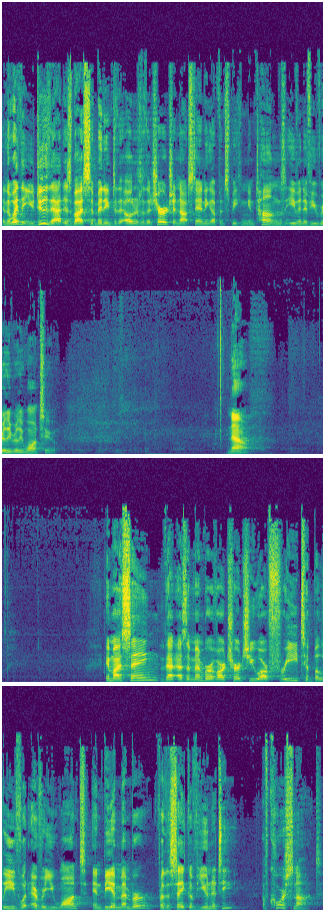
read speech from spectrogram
And the way that you do that is by submitting to the elders of the church and not standing up and speaking in tongues, even if you really, really want to. Now, am I saying that as a member of our church, you are free to believe whatever you want and be a member for the sake of unity? Of course not.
